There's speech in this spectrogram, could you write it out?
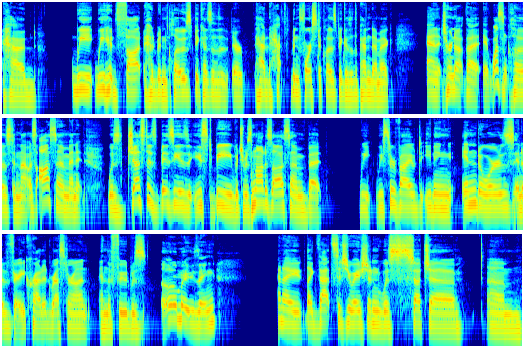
had we we had thought had been closed because of the or had, had been forced to close because of the pandemic. And it turned out that it wasn't closed and that was awesome. And it was just as busy as it used to be which was not as awesome. But we we survived eating indoors in a very crowded restaurant and the food was amazing. And I like that situation was such a um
